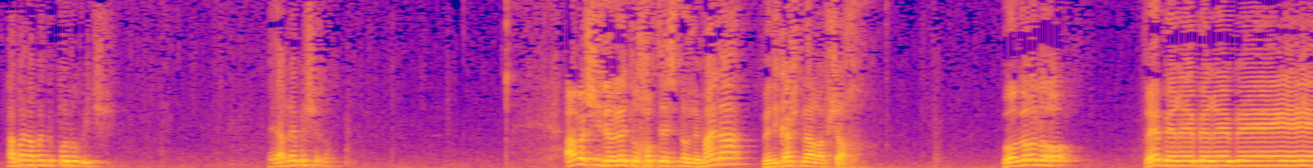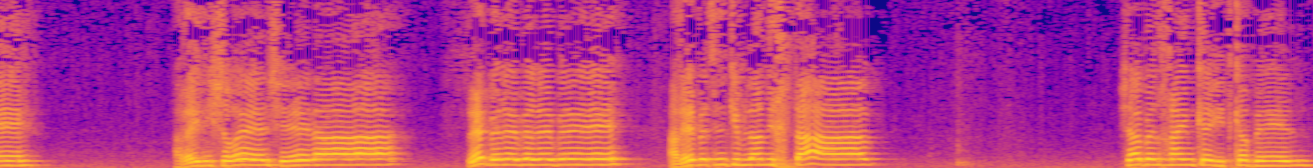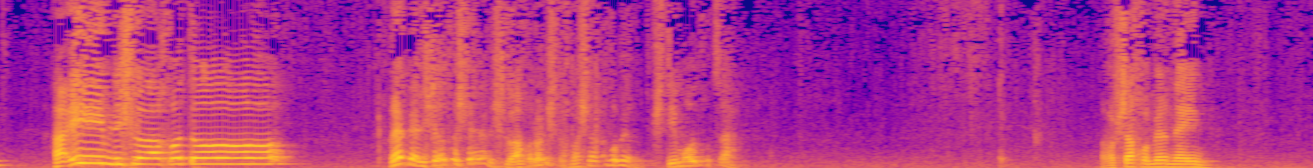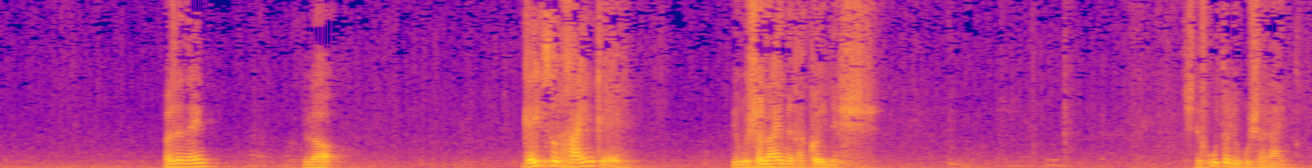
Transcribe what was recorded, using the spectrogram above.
אבא למד בפונוביץ'. היה רבה שלו. אבא שלי עולה את רחוב דסטר למעלה, וניגש לרב שח. והוא אומר לו, רבה, רבה, רבה, הרי אני שואל שאלה, רבה, רבה, רבה, הרי בעצם קיבלה מכתב שהבן חיים קיי התקבל, האם לשלוח אותו? רבי, אני שואל אותו שאלה, לשלוח או לא לשלוח, מה שהרב אומר, אשתי מאוד רוצה. הרב שך אומר נעים. מה זה נעים? לא. גייצו חיים כה, ירושלים עיר הקודש. תשלחו אותו לירושלים.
